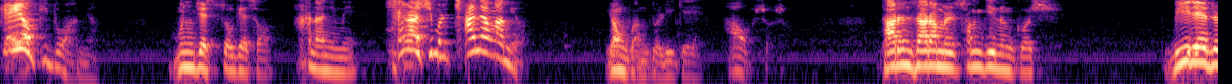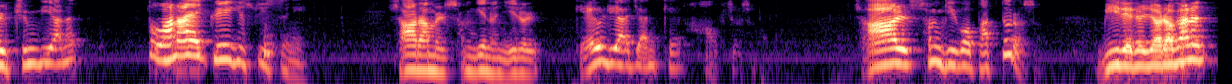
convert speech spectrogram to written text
깨어 기도하며 문제 속에서 하나님의 행하심을 찬양하며 영광 돌리게 하옵소서. 다른 사람을 섬기는 것이 미래를 준비하는 또 하나의 계획일 수 있으니 사람을 섬기는 일을 게을리하지 않게 하옵소서. 잘 섬기고 받들어서 미래를 열어가는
